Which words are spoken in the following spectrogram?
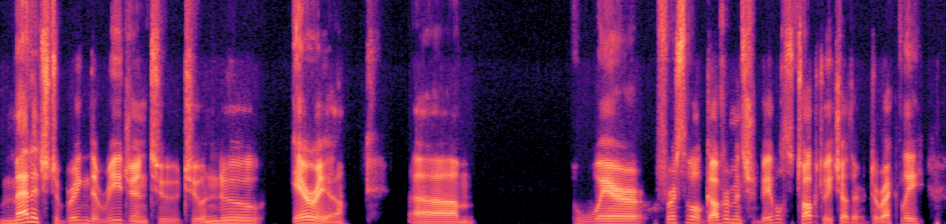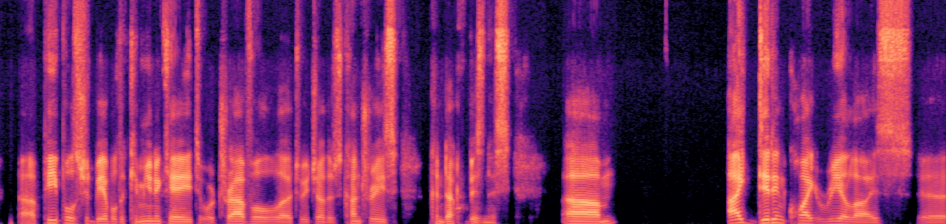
managed to bring the region to to a new area um, where first of all governments should be able to talk to each other directly. Uh, people should be able to communicate or travel uh, to each other's countries conduct business. Um, i didn't quite realize uh,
